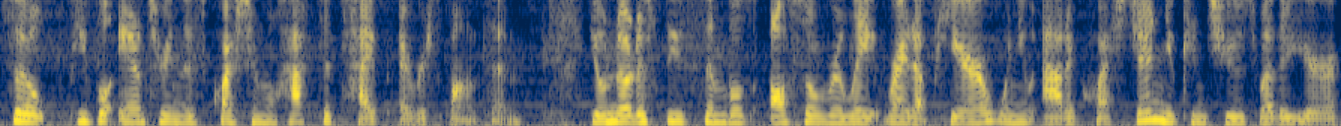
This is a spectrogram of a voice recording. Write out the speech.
So people answering this question will have to type a response in. You'll notice these symbols also relate right up here. When you add a question, you can choose whether you're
